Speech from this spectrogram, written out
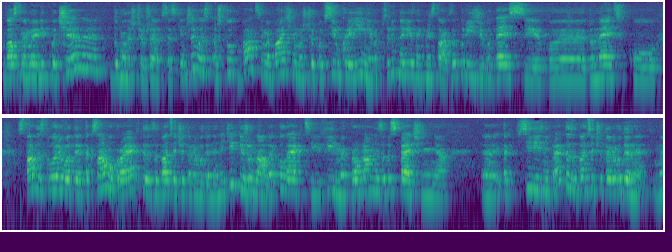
Власне, ми відпочили, думали, що вже все скінчилось. Аж тут бац, і ми бачимо, що по всій Україні, в абсолютно різних містах, в Запоріжжі, в Одесі, в Донецьку, стали створювати так само проекти за 24 години. Не тільки журнали, а колекції, фільми, програмне забезпечення. Е, І так всі різні проекти за 24 години. Ми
